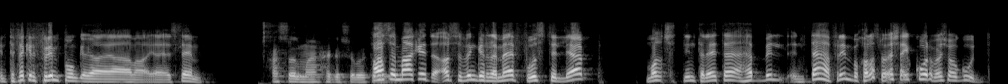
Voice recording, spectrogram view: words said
أنت فاكر فريمبونج يا, يا, يا إسلام؟ حصل معاه حاجة شبه كده. حصل معاه كده. أرسين فينجر رماه في وسط اللعب. ماتش 2 3 هبل. انتهى فريمبونج خلاص ما بقاش لعيب كورة ما بقاش موجود.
